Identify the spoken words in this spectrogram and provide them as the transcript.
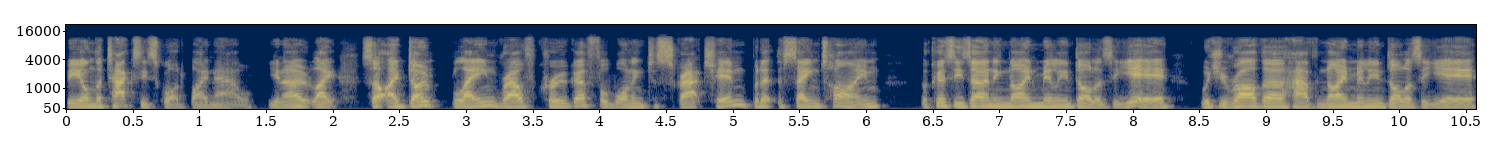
be on the taxi squad by now, you know? Like, so I don't blame Ralph Krueger for wanting to scratch him, but at the same time, because he's earning $9 million a year, would you rather have $9 million a year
